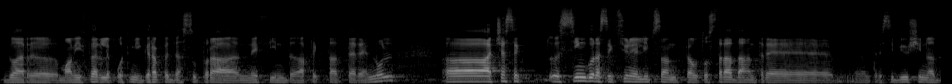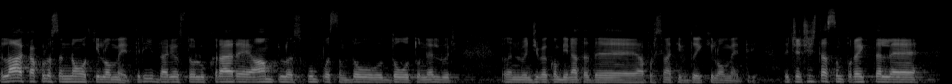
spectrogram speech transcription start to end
doar uh, mamiferele pot migra pe deasupra nefiind afectat terenul. Uh, acea sec- singură secțiune lipsă pe autostrada între, între Sibiu și Nădlac, acolo sunt 9 km, dar este o lucrare amplă, scumpă, sunt două, două tuneluri în lungime combinată de aproximativ 2 km. Deci acestea sunt proiectele uh,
